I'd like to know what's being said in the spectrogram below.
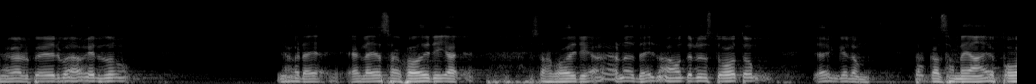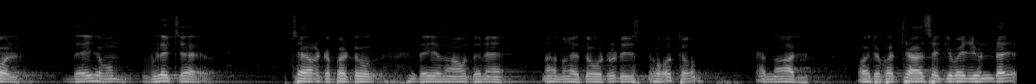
ഞങ്ങൾ പെരുമാറുന്നു ഞങ്ങളുടെ ഇളയ സഹോദരി സഹോദരിയാണ്. ദൈവനാമത്തിന് സ്തോത്രം. എങ്കിലും തക്ക സമയമായപ്പോൾ ദൈവം വിളിച്ച് ചേർക്കപ്പെട്ടു. ദൈവനാമത്തിന് നന്ദയത്തോടുകൂടി സ്തോത്രം. എന്നാൽ ഒരു പ്രത്യാശയ്ക്ക് വഴിയുണ്ട്.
